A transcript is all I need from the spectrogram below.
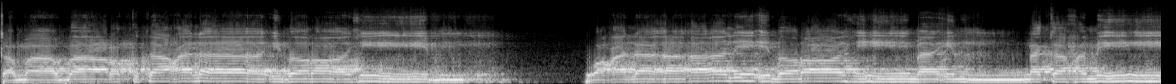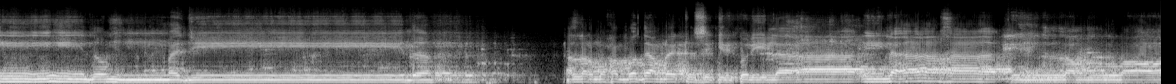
كما باركت على إبراهيم وعلى آل إبراهيم إنك حميد مجيد আল্লাহর মোহাব্বতে আমরা একটু জিকির করি লা ইলাহা ইল্লাল্লাহ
